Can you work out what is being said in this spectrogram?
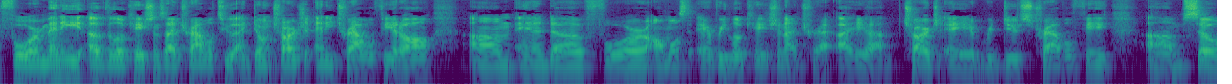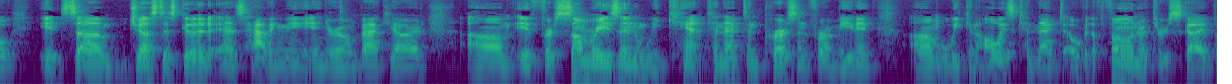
for many of the locations I travel to, I don't charge any travel fee at all. Um, and uh, for almost every location, I, I um, charge a reduced travel fee. Um, so it's um, just as good as having me in your own backyard. Um, if for some reason we can't connect in person for a meeting, we can always connect over the phone or through Skype,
